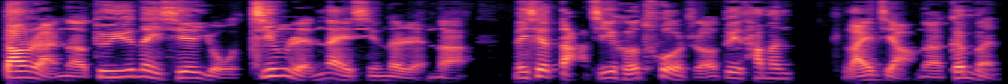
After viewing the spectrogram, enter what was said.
当然呢，对于那些有惊人耐心的人呢，那些打击和挫折对他们。来讲呢，根本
